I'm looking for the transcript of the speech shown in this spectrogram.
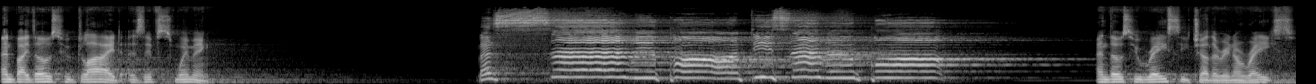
And by those who glide as if swimming. And those who race each other in a race.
